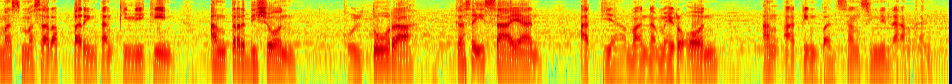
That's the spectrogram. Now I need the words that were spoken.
Mas masarap pa rin tangkilikin ang tradisyon, kultura, kasaysayan at yaman na mayroon ang ating bansang sinilangan.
